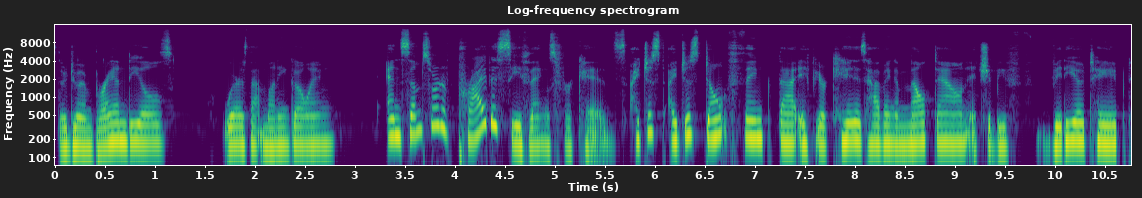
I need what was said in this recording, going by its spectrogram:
They're doing brand deals. Where's that money going? And some sort of privacy things for kids. I just, I just don't think that if your kid is having a meltdown, it should be videotaped.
